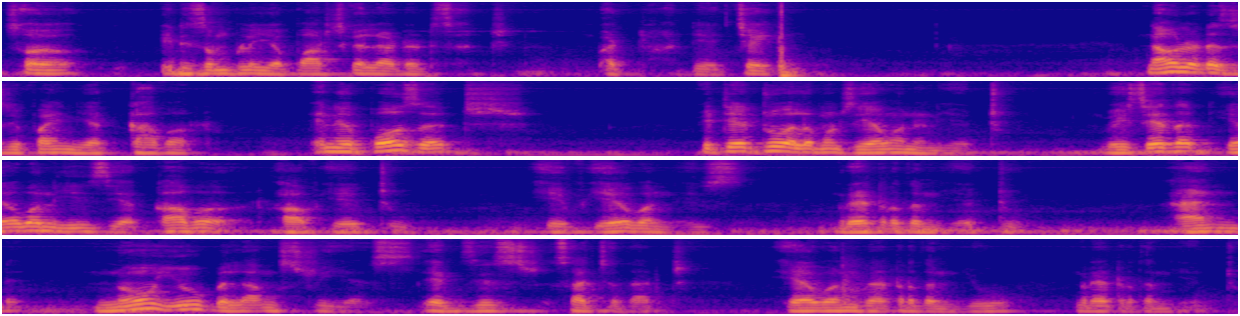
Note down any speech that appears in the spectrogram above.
So it is simply a partial ordered set, but not a chain. Now let us define a cover. In a poset, we take two elements A1 and A2. We say that A1 is a cover of A2 if A1 is greater than A2 and no u belongs to S exists such that A1 greater than u greater than A2.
